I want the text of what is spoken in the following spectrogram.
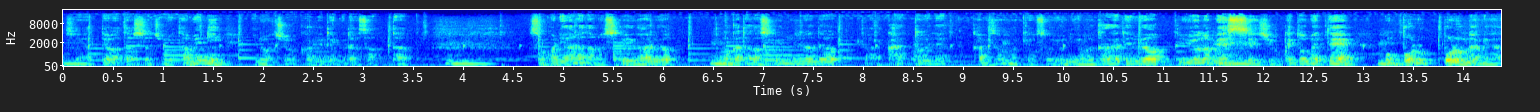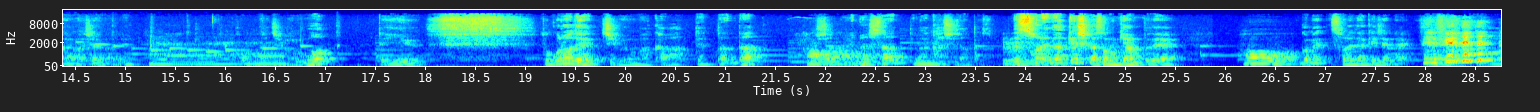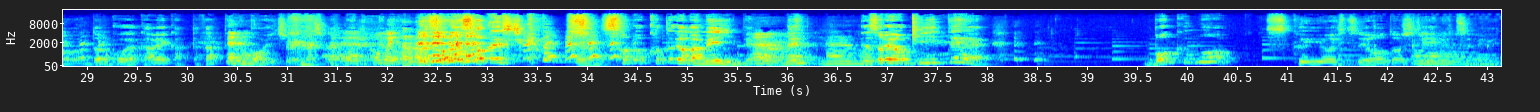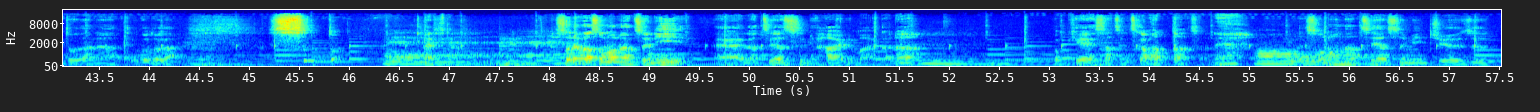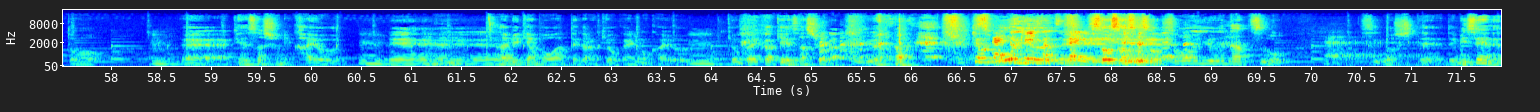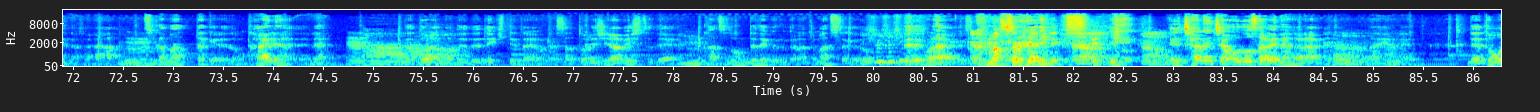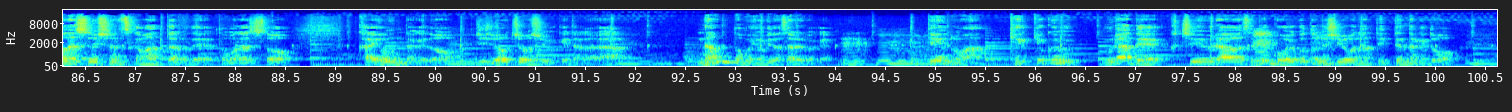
うん。そうやって私たちのために命を懸けてくださった。うん。そこにあなたの救いがあるよ。こうん。の方が救い主なんだよ。だから帰っておいで。神様が今日そういうふうに呼びかけてるよ。っていうようなメッセージを受け止めてうん。もうボロボロ涙流しながらね。へこんな自分をっていうところで自分は変わってったんだ。クリスチャンになりました？っていう証だったんです、うん。でそれだけしかそのキャンプでほうごめんそれだけじゃない、えー、と どの子が可愛かったかっていうのも一応確か覚えてる覚えてる。まあそれそれしかそのことがまあメインで、うん。ね。なるほど。でそれを聞いて僕も救いを必要としている罪人だなっていうことがスッと入ってきた。それはその夏に、えー夏休み入る前かな。う、ん。僕警察に捕まったんですよね。その夏休み中ずっと、うん。えー警察署に通う、うん。えハイビーキャンプ終わってから教会にも通う、うん。教会か警察署かっていうような。教会と警察がいるそうそうそうそう。そういう夏を過ごしてで未成年だからうん。捕まったけれども帰れないでね、うん。でドラマで出てきてたようなさ取り調べ室でうん。カツ丼出てくるかなって待ってたけど、出てこないわけですよ。まあそれはねうん。うん。めちゃめちゃ脅されながらこう、うん。なんやねで友達と一緒に捕まったので友達と通うんだけど、うん。事情聴取受けながら、何度も呼び出されるわけ、っていうのは結局裏で口裏合わせてうん。こういうことにしようなって言ってんだけど、うん。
